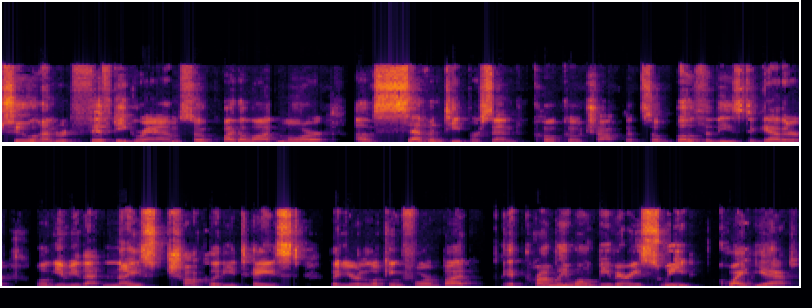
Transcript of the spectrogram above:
250 grams, so quite a lot more, of 70% cocoa chocolate. So both of these together will give you that nice chocolatey taste that you're looking for, but it probably won't be very sweet quite yet.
